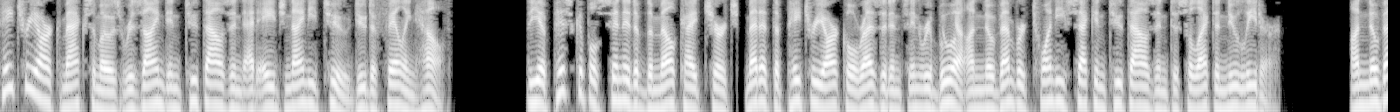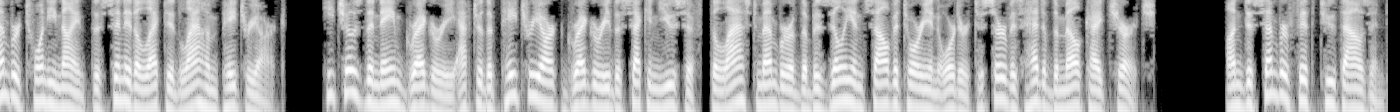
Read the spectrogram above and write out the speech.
Patriarch Maximos resigned in 2000 at age 92 due to failing health. The Episcopal Synod of the Melkite Church, met at the patriarchal residence in Raboueh on November 22, 2000 to select a new leader. On November 29 the Synod elected Laham Patriarch. He chose the name Gregory after the Patriarch Gregory II Yusuf, the last member of the Basilian Salvatorian order to serve as head of the Melkite Church. On December 5, 2000,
